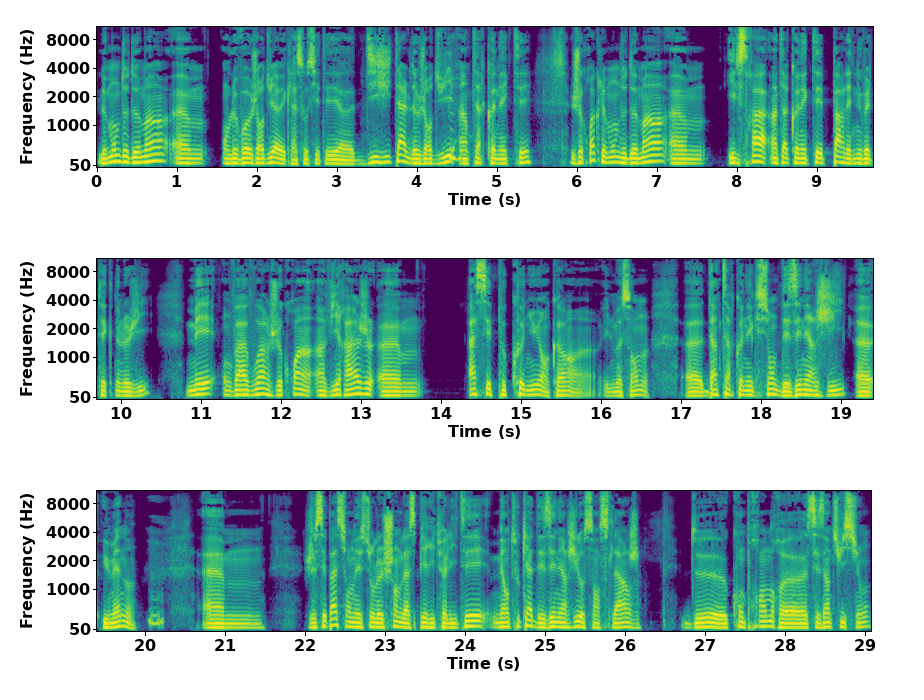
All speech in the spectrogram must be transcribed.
Le monde de demain, euh, on le voit aujourd'hui avec la société digitale d'aujourd'hui, mmh. interconnectée. Je crois que le monde de demain, il sera interconnecté par les nouvelles technologies, mais on va avoir, je crois, un, virage euh, assez peu connu encore, euh, il me semble, euh, d'interconnexion des énergies humaines. Mm. je ne sais pas si on est sur le champ de la spiritualité, mais en tout cas des énergies au sens large de comprendre ses intuitions.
